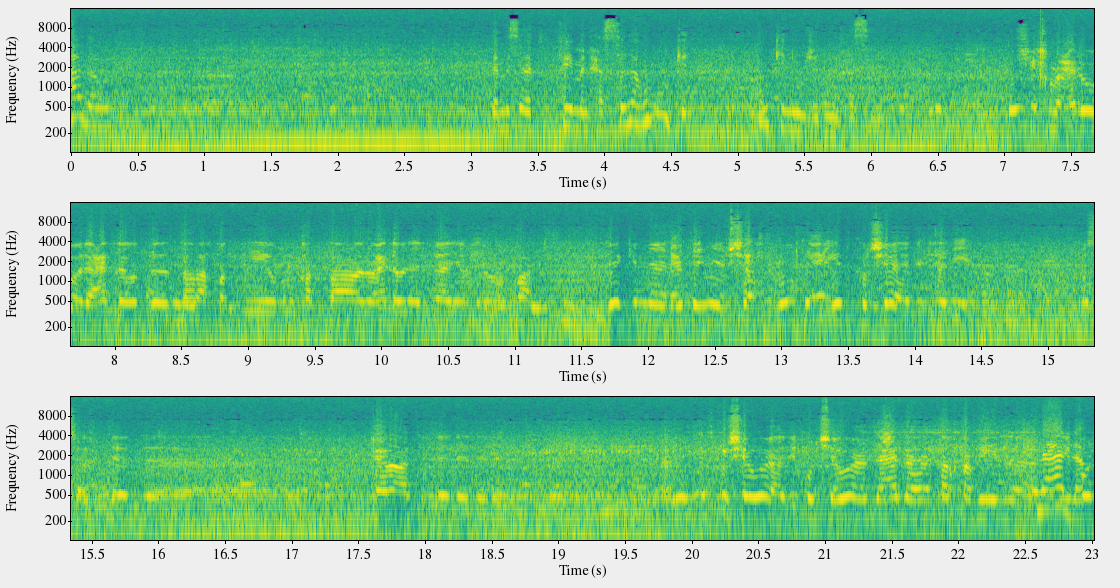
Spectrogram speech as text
هذا هو. مسألة في من حسنه ممكن ممكن يوجد من حسنه. والشيخ معلول لعله ترى قطني وابن قطان وعله الألباني رحمه الله. لكن العثيمين في الشرح الممتع يذكر شاهد الحديث مسألة قراءة يذكر شواهد يقول شواهد لعلها ترقى في لعل. يكون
